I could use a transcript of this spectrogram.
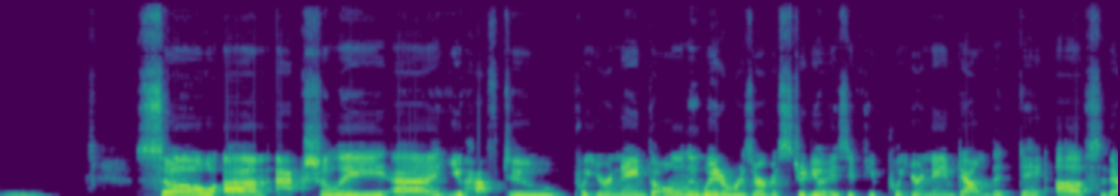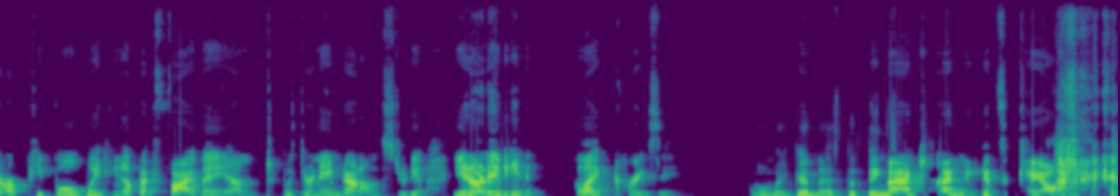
Mm. So um, actually, uh, you have to put your name. The only way to reserve a studio is if you put your name down the day of. So there are people waking up at 5 a.m. to put their name down on the studio. You know what I mean? Like crazy. Oh my goodness, the things. Actually, I think it's chaotic.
